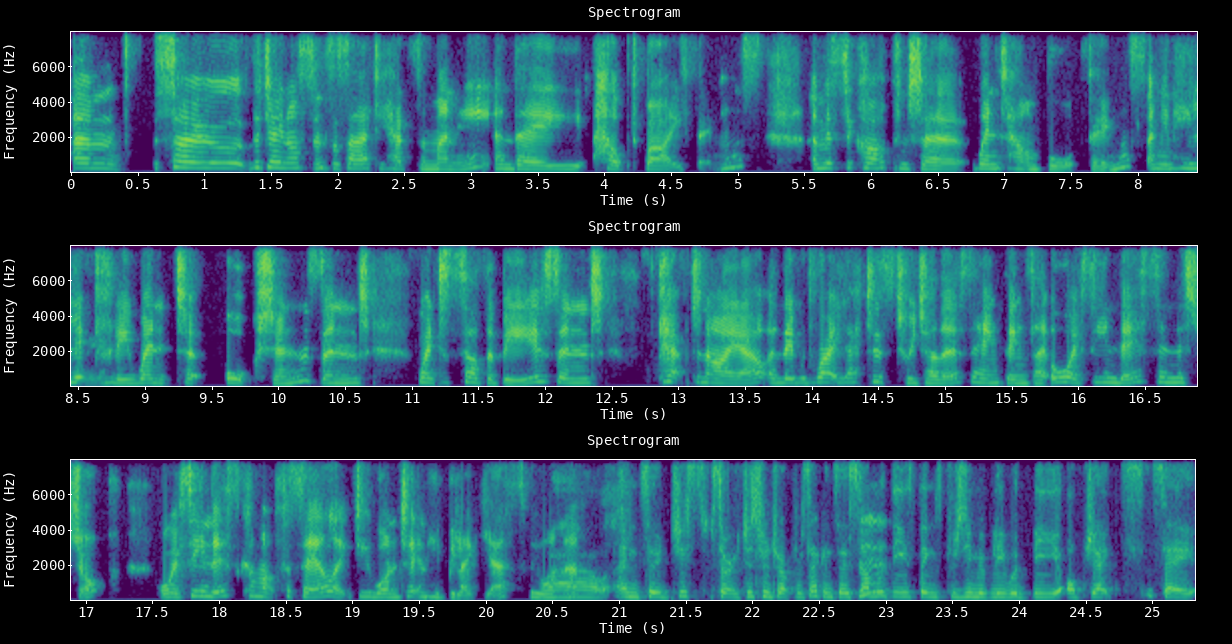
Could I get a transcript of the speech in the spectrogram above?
Um, so the Jane Austen Society had some money and they helped buy things. And Mr. Carpenter went out and bought things. I mean, he literally went to auctions and went to Sotheby's and kept an eye out. And they would write letters to each other saying things like, "Oh, I've seen this in this shop." Or I've seen this come up for sale. Like, do you want it? And he'd be like, yes, we want that. wow. that. And so, just sorry, just to interrupt for a second. So, some mm. of these things presumably would be objects, say,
